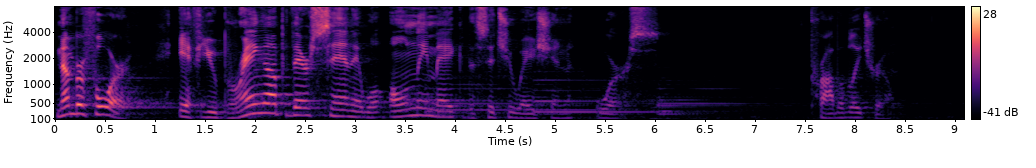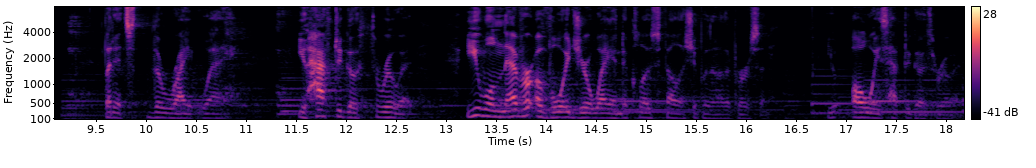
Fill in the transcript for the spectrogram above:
Number four, if you bring up their sin, it will only make the situation worse. Probably true, but it's the right way. You have to go through it. You will never avoid your way into close fellowship with another person. You always have to go through it.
